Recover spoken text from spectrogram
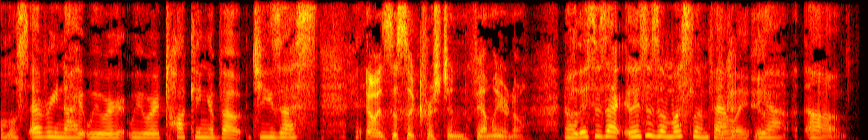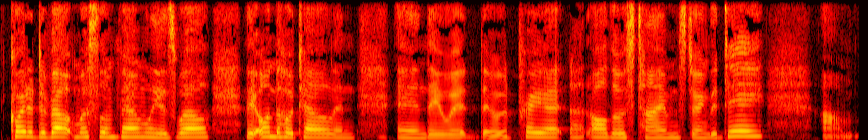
Almost every night we were we were talking about Jesus. Now, is this a Christian family or no? No, this is a this is a Muslim family. Okay, yeah. yeah, uh, quite a devout Muslim family as well. They owned the hotel and and they would they would pray at, at all those times during the day. Um,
